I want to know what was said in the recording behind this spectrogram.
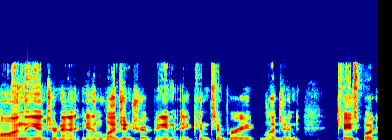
on the Internet and Legend Tripping, a contemporary legend casebook.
